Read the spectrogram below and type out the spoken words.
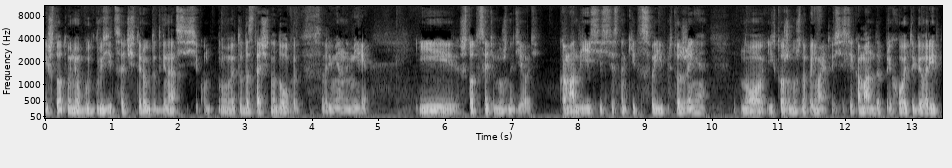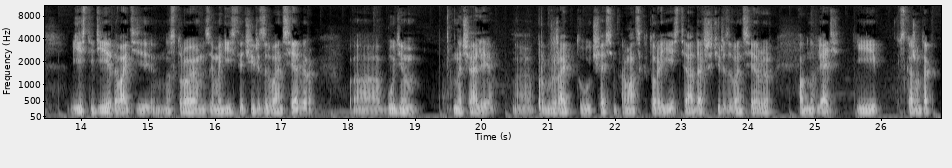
и что-то у него будет грузиться от 4 до 12 секунд. Ну, это достаточно долго в современном мире. И что-то с этим нужно делать. У команды есть, естественно, какие-то свои предложения, но их тоже нужно понимать. То есть, если команда приходит и говорит, есть идея, давайте настроим взаимодействие через event-сервер, а, будем вначале а, прогружать ту часть информации, которая есть, а дальше через event-сервер обновлять. И, скажем так,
